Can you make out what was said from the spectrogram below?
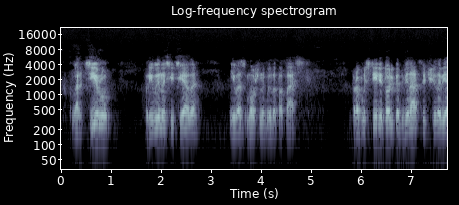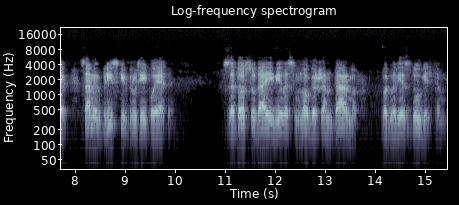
В квартиру при выносе тела невозможно было попасть. Пропустили только 12 человек, самых близких друзей поэта. Зато сюда явилось много жандармов во главе с Дугельтом.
